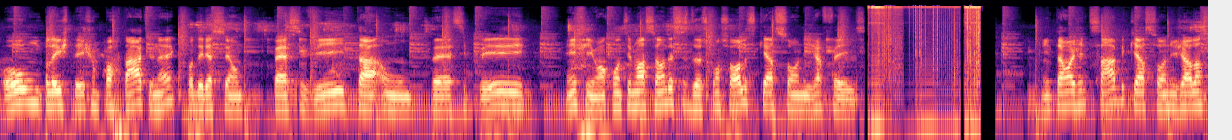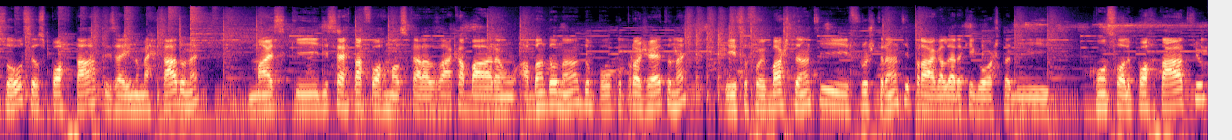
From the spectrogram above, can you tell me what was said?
ou um PlayStation portátil, né? Que poderia ser um PS Vita, um PSP, enfim, uma continuação desses dois consoles que a Sony já fez. Então a gente sabe que a Sony já lançou seus portáteis aí no mercado, né? Mas que de certa forma os caras acabaram abandonando um pouco o projeto, né? Isso foi bastante frustrante para a galera que gosta de console portátil.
